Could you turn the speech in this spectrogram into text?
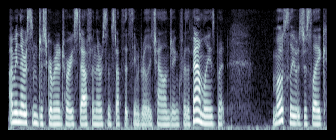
I mean, there was some discriminatory stuff and there was some stuff that seemed really challenging for the families, but mostly it was just like,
